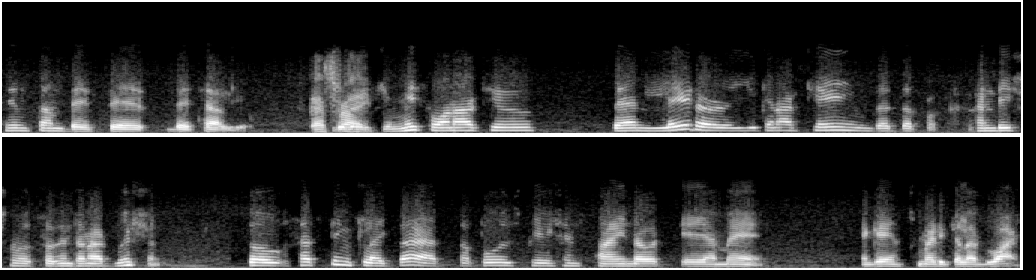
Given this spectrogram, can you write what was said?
symptom they say they tell you. That's because right. If you miss one or two, then later you cannot claim that the condition was present on admission. So such things like that, suppose patient signed out AMA against medical advice.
